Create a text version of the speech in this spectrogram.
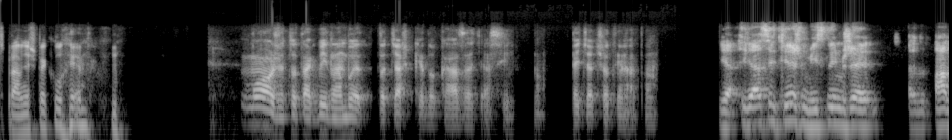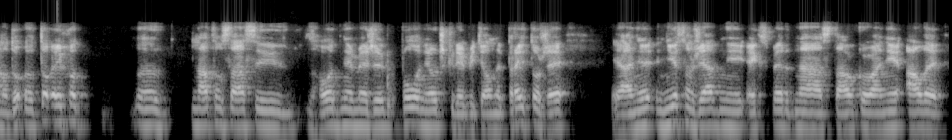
Správne špekulujem? Môže to tak byť, len bude to ťažké dokázať asi. No, Peťa, čo ty na to? Ja, ja si tiež myslím, že áno, to, to echo na tom sa asi zhodneme, že bolo neočkriepiteľné, pretože ja nie, nie som žiadny expert na stavkovanie, ale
